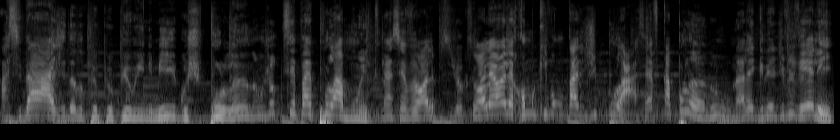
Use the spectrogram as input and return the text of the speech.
a cidade, dando piu-piu-piu em inimigos, pulando. É um jogo que você vai pular muito, né? Você olha pra esse jogo, você olha, olha como que vontade de pular. Você vai ficar pulando, uh, na alegria de viver ali.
